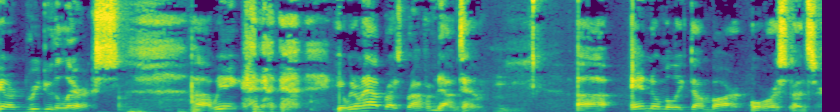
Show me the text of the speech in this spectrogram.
got to redo the lyrics. Uh, we ain't, yeah, we don't have Bryce Brown from downtown. uh, and no Malik Dunbar or Horace Spencer.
